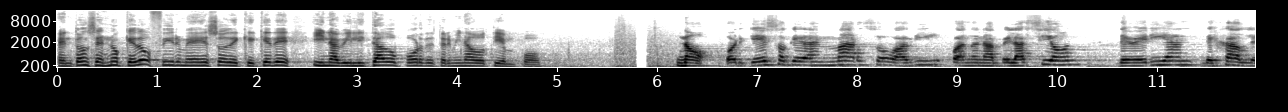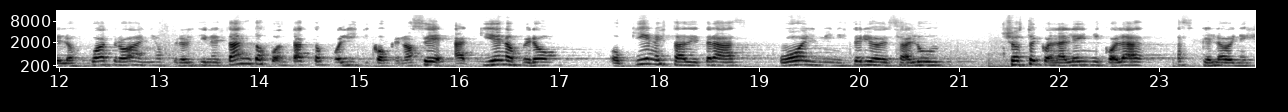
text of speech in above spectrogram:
entonces no quedó firme eso de que quede inhabilitado por determinado tiempo. No, porque eso queda en marzo o abril, cuando en apelación deberían dejarle los cuatro años, pero él tiene tantos contactos políticos que no sé a quién operó o quién está detrás, o el Ministerio de Salud. Yo estoy con la ley Nicolás, que es la ONG,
